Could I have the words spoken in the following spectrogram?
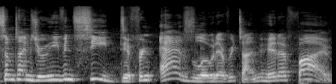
And sometimes you'll even see different ads load every time you hit F5.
